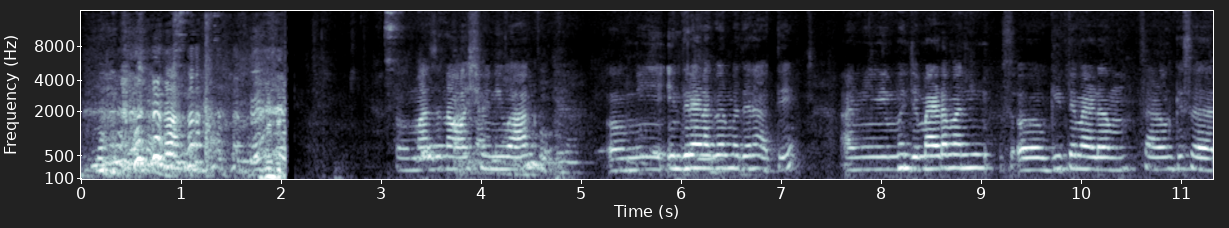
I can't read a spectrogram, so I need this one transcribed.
माझं नाव अश्विनी वाघ. मी इंदिरानगरमध्ये राहते. आणि म्हणजे मॅडम आणि Gite madam Salunke sir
